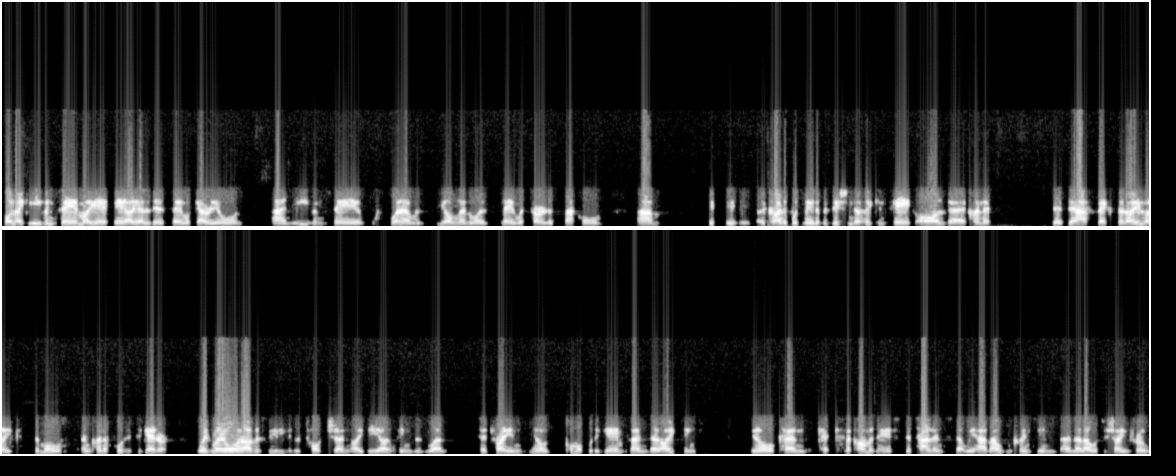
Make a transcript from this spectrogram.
But like even say my AIL days playing with Garryowen, and even say when I was young and was playing with Thurles back home, um, it, it, it kind of puts me in a position that I can take all the kind of the, the aspects that I like the most and kind of put it together with my own obviously little touch and idea on things as well to try and you know come up with a game plan that I think you know can can accommodate the talents that we have out in Corinthians and allow it to shine through.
